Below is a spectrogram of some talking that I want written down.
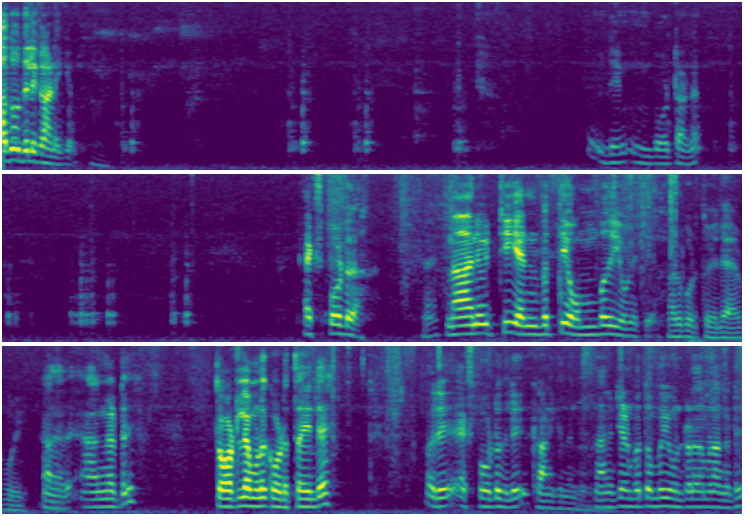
അതും ഇതിൽ കാണിക്കും. ഇത് ഇമ്പോർട്ടാണ് എക്സ്പോർട്ട് നാനൂറ്റി എൺപത്തി ഒമ്പത് യൂണിറ്റ് അത് കൊടുത്തു അയാൾ പോയി. അതെ അതെ. അങ്ങോട്ട് ടോട്ടൽ നമ്മൾ കൊടുത്തതിന്റെ ഒരു എക്സ്പോർട്ട് ഇതിൽ കാണിക്കുന്നുണ്ട്. നാനൂറ്റി എൺപത്തൊമ്പത് യൂണിറ്റാണ് നമ്മൾ അങ്ങോട്ട്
